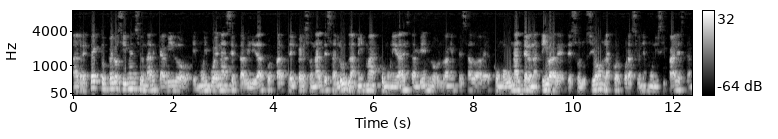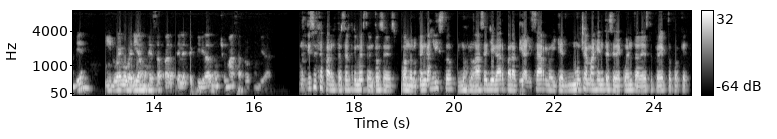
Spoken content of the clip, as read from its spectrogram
al, respecto, pero sí mencionar que ha habido eh, muy buena aceptabilidad por parte del personal de salud. Las mismas comunidades también lo, han empezado a ver como una alternativa de, solución, las corporaciones municipales también, y luego veríamos esa parte de la efectividad mucho más a profundidad. Nos dices que para el tercer trimestre, entonces, cuando lo tengas listo, nos lo haces llegar para viralizarlo y que mucha más gente se dé cuenta de este proyecto, porque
